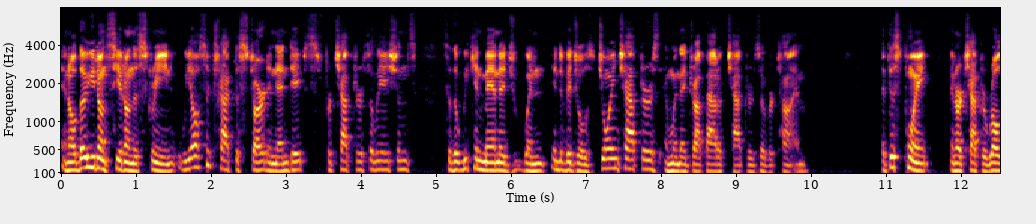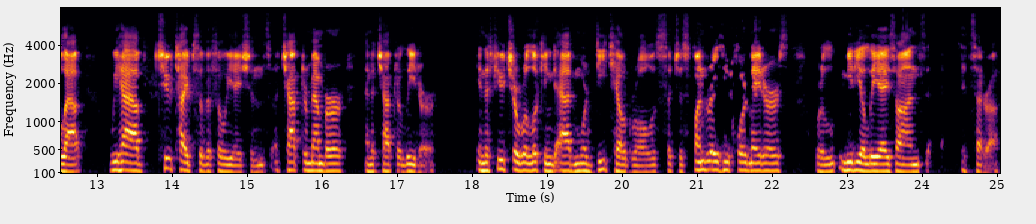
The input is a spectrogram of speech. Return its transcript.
And although you don't see it on the screen, we also track the start and end dates for chapter affiliations so that we can manage when individuals join chapters and when they drop out of chapters over time. At this point in our chapter rollout, we have two types of affiliations, a chapter member and a chapter leader. In the future, we're looking to add more detailed roles such as fundraising coordinators or media liaisons, etc.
